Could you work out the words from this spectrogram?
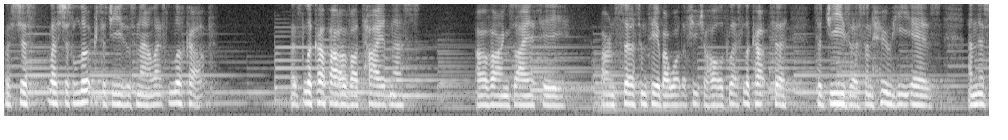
Let's just, let's just look to Jesus now. Let's look up. Let's look up out of our tiredness, out of our anxiety, our uncertainty about what the future holds. Let's look up to, to Jesus and who he is and this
